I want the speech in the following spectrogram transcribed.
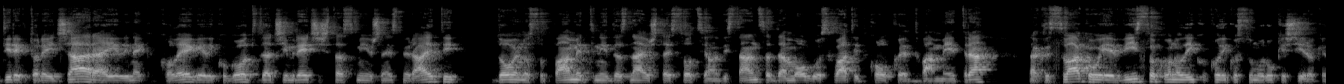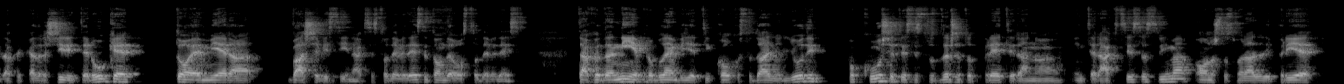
direktor HR-a ili neka kolega ili kogod da će im reći šta smiju, šta ne smiju raditi, dovoljno su pametni da znaju šta je socijalna distanca, da mogu shvatiti koliko je dva metra. Dakle, svako je visok onoliko koliko su mu ruke široke. Dakle, kad raširite ruke, to je mjera vaše visine. Ako se 190, onda je ovo 190. Tako da nije problem vidjeti koliko su daljni ljudi. Pokušajte se suzdržati od pretjerano interakcije sa svima. Ono što smo radili prije,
